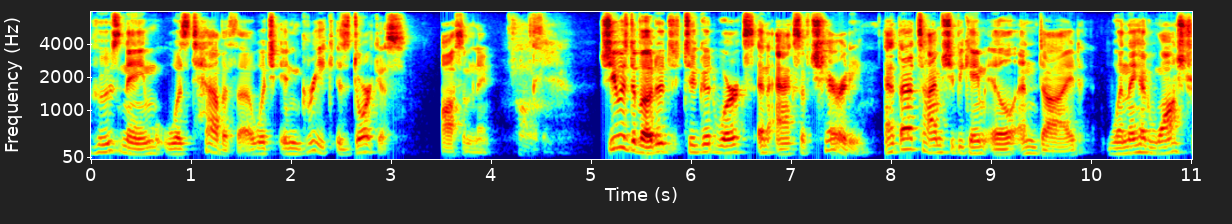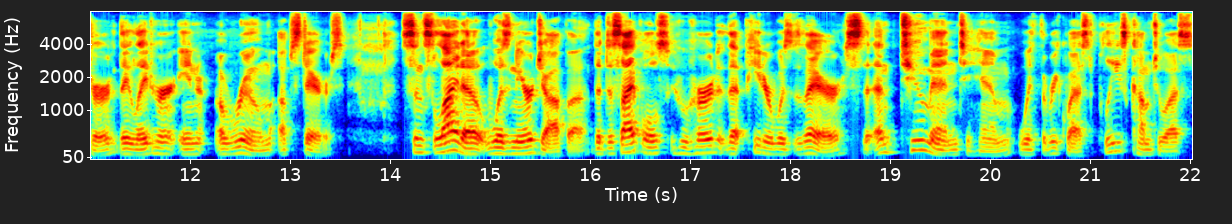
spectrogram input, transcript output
whose name was Tabitha, which in Greek is Dorcas. Awesome name. Awesome. She was devoted to good works and acts of charity. At that time, she became ill and died. When they had washed her, they laid her in a room upstairs. Since Lydda was near Joppa, the disciples who heard that Peter was there sent two men to him with the request, Please come to us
